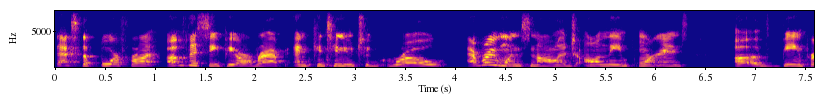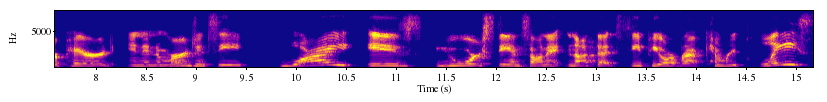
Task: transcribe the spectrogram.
that's the forefront of the CPR wrap and continue to grow everyone's knowledge on the importance of being prepared in an emergency why is your stance on it not that CPR wrap can replace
